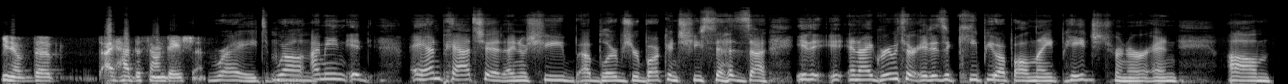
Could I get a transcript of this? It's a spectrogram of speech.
you know, the, I had the foundation. Right. Mm-hmm. Well, I mean, it. Ann Patchett, I know she uh, blurbs your book, and she says uh, it, it, And I agree with her. It is a keep you up all night page turner, and um,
